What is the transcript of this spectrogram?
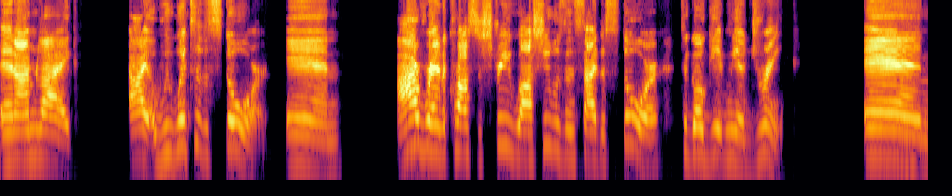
and I'm like I we went to the store and I ran across the street while she was inside the store to go get me a drink. And.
